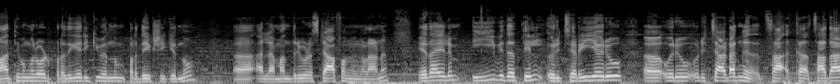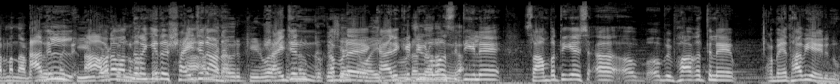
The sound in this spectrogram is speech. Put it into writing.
മാധ്യമങ്ങളോട് പ്രതികരിക്കുമെന്നും പ്രതീക്ഷിക്കുന്നു. അല്ല മന്ത്രിയുടെ സ്റ്റാഫ് അംഗങ്ങളാണ്. ഏതായാലും ഈ വിധത്തിൽ ഒരു ചെറിയൊരു ഒരു ഒരു ചടങ്ങ് സാധാരണ നടന്നു അവിടെ കീഴ്വഴക്കങ്ങളുണ്ട്. ഷൈജനാണ്. ഷൈജൻ നമ്മുടെ കാലിക്കറ്റ് യൂണിവേഴ്സിറ്റിയിലെ സാമ്പത്തിക വിഭാഗത്തിലെ മേധാവിയായിരുന്നു.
